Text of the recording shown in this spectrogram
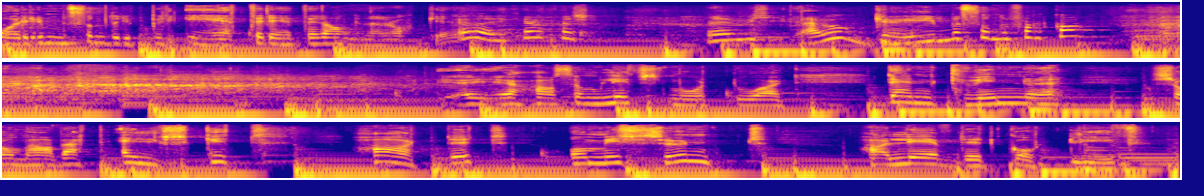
orm som drypper eter etter ragnarokket. Jeg vet ikke, kanskje. Det er jo gøy med sånne folk òg. Jeg har som livsmotto at den kvinne som har vært elsket, hatet og misunt, har levd et godt liv.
